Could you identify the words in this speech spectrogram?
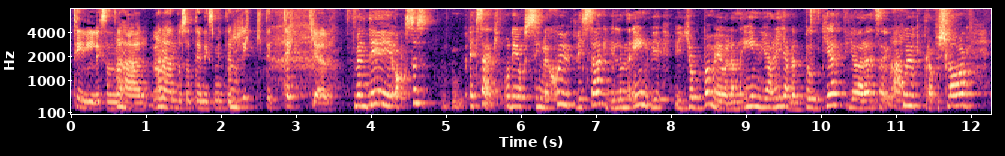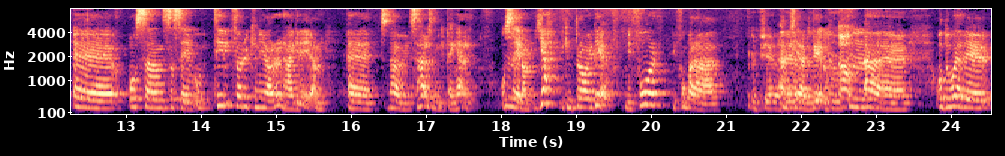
till liksom det här, men ändå så att det liksom inte riktigt täcker Men det är också, exakt, och det är också så himla sjukt. Vi söker, vi lämnar in, vi, vi jobbar med att lämna in, vi gör en jävla budget, gör ett så här sjukt bra förslag eh, och sen så säger vi, och till, för att kunna göra den här grejen eh, så behöver vi så här så mycket pengar. Och så säger de, ja vilken bra idé, ni får, ni får bara En fjärdedel. en fjärdedel. Eh, och då är det,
